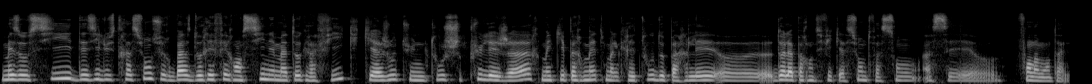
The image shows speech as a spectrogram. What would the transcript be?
mais aussi des illustrations sur base de références cinématographiques qui ajoutent une touche plus légère, mais qui permettent malgré tout de parler euh, de la parentification de façon assez euh, fondamentale.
